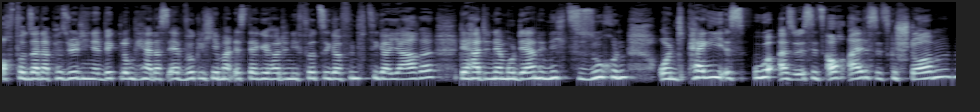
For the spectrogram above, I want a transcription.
auch von seiner persönlichen Entwicklung her, dass er wirklich jemand ist, der gehört in die 40er, 50er Jahre. Der hat in der Moderne nichts zu suchen. Und Peggy ist ur, also ist jetzt auch alt, ist jetzt gestorben.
